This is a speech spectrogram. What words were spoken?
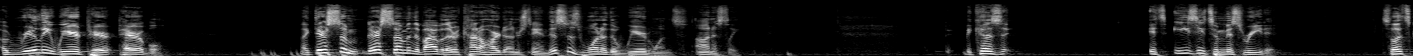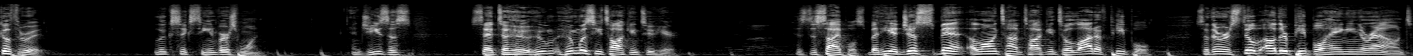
A really weird par- parable. Like there's some there's some in the Bible that are kind of hard to understand. This is one of the weird ones, honestly. Because it's easy to misread it. So let's go through it. Luke 16 verse 1. And Jesus said to who? Whom, whom was he talking to here? His disciples. But he had just spent a long time talking to a lot of people. So there are still other people hanging around.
